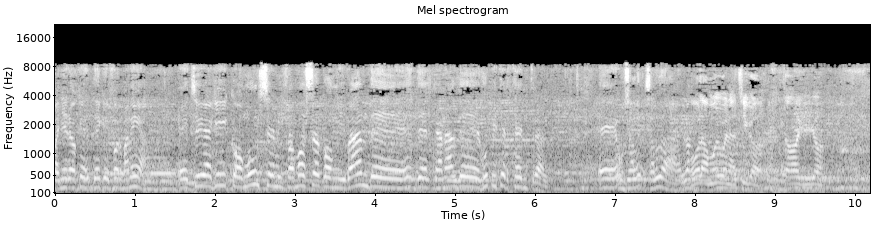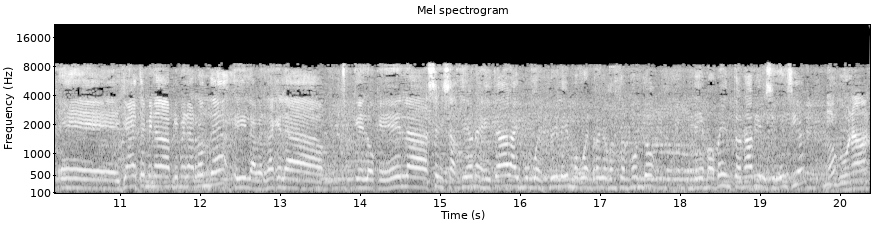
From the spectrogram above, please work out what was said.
Compañeros de Keiformanía. Estoy aquí con un semifamoso, con Iván de- del canal de Júpiter Central. Eh, un sal- saluda, Iván. Hola, muy buenas chicos. Estaba aquí yo. Eh, ya he terminado la primera ronda y la verdad que, la, que lo que es las sensaciones y tal, hay muy buen feeling, muy buen rollo con todo el mundo. De momento no había incidencia. Ninguna.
